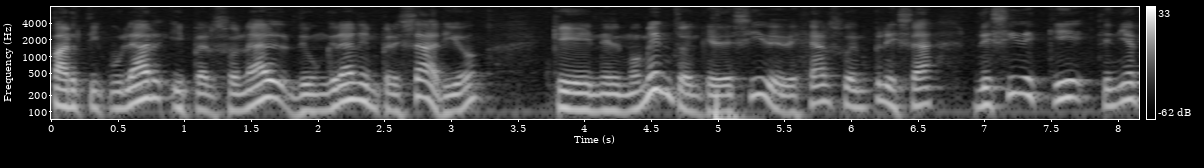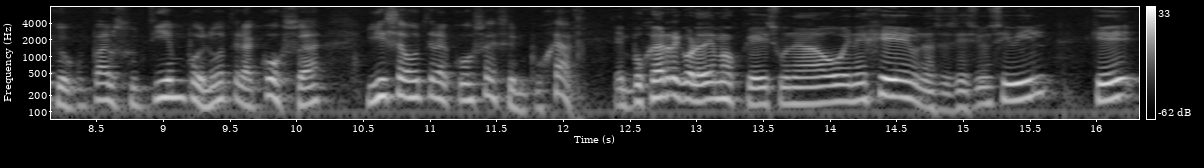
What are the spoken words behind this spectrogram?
particular y personal de un gran empresario que en el momento en que decide dejar su empresa, decide que tenía que ocupar su tiempo en otra cosa, y esa otra cosa es empujar. Empujar, recordemos que es una ONG, una asociación civil, que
